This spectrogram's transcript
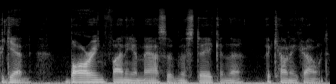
Again, barring finding a massive mistake in the, the county count.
